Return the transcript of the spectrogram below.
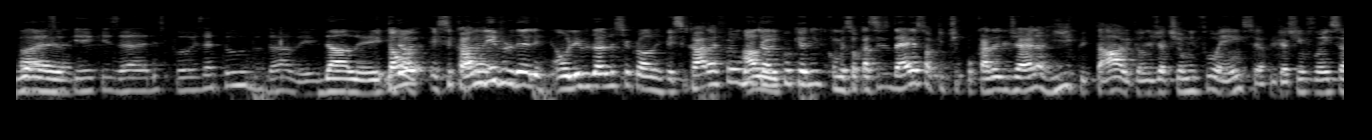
Faz É, o que quiseres, pois é tudo da lei. da lei. Então, esse cara- É um livro dele, é um livro da Aleister Crowley. Esse cara foi um britânico que ele começou com essas ideias, só que, tipo, o cara ele já era rico e tal, então ele já tinha uma influência, ele já tinha influência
